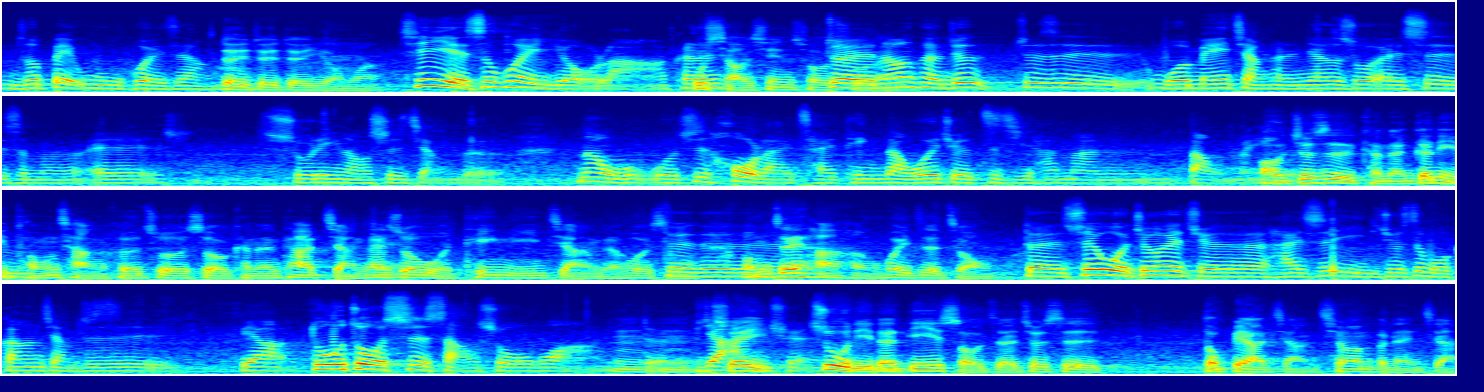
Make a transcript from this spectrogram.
你说被误会这样？对对对，有吗？其实也是会有啦，可能不小心说对，然后可能就就是我没讲，可能人家就说哎、欸、是什么哎，淑玲老师讲的。那我我是后来才听到，我会觉得自己还蛮倒霉。哦，就是可能跟你同场合作的时候，嗯、可能他讲，他说我听你讲的，或者什么。对对对，对。我们这一行很会这种。对，所以我就会觉得还是以就是我刚刚讲，就是不要多做事少说话，嗯，对，比较安全。助理的第一守则就是。都不要讲，千万不能讲。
